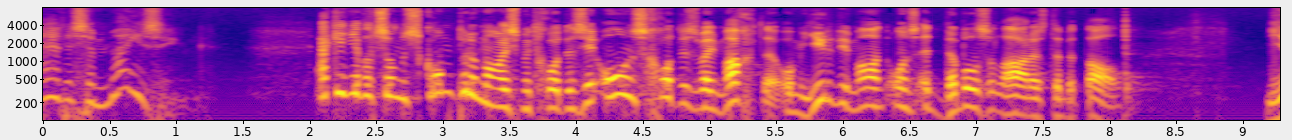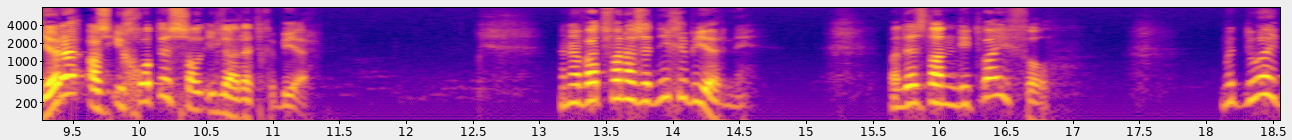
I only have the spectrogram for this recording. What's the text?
Yeah, this amazing. Ek en jy wil soms compromise met God en sê ons God is by magte om hierdie maand ons 'n dubbel salaris te betaal. Here, as u God is, sal u laat dit gebeur. En nou wat van as dit nie gebeur nie? Want dis dan die twyfel. Moet nooit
